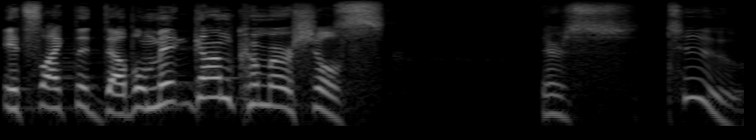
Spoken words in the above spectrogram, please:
It's like the Doublemint gum commercials. There's two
